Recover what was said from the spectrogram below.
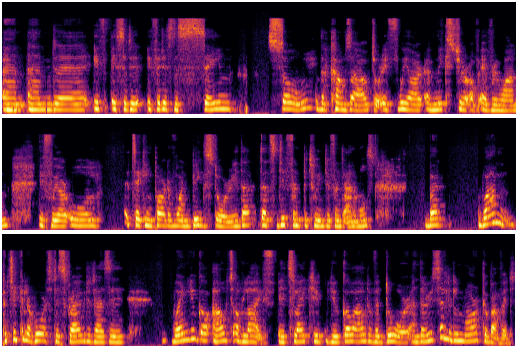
And and uh, if is it if it is the same soul that comes out or if we are a mixture of everyone if we are all taking part of one big story that that's different between different animals. But one particular horse described it as a when you go out of life it's like you, you go out of a door and there is a little mark above it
